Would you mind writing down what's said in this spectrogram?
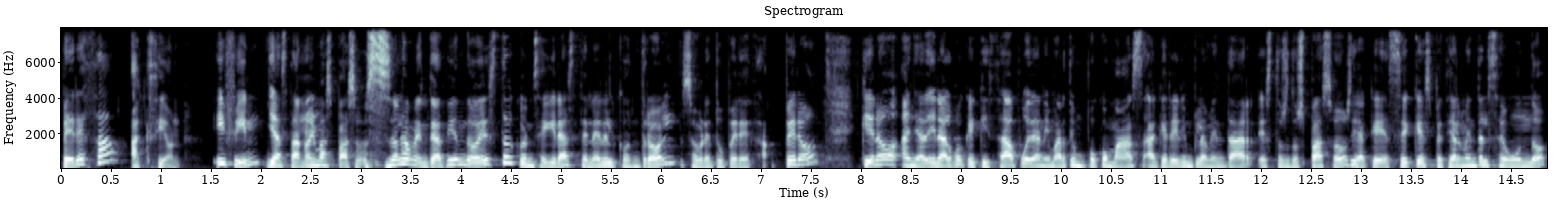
pereza, acción. Y fin, ya está, no hay más pasos. Solamente haciendo esto conseguirás tener el control sobre tu pereza. Pero quiero añadir algo que quizá puede animarte un poco más a querer implementar estos dos pasos, ya que sé que especialmente el segundo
